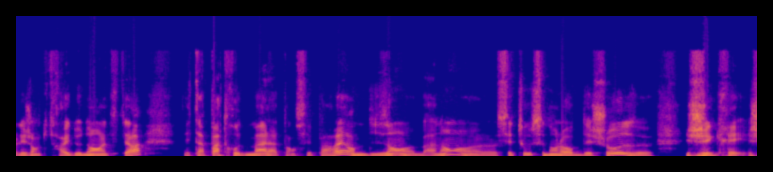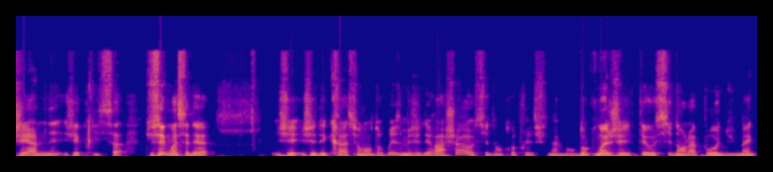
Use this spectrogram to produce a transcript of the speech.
les, gens qui travaillent dedans, etc. Et tu n'as pas trop de mal à t'en séparer en te disant, bah non, c'est tout, c'est dans l'ordre des choses. J'ai créé, j'ai amené, j'ai pris ça. Tu sais, moi, c'est des j'ai des créations d'entreprises, mais j'ai des rachats aussi d'entreprises finalement. Donc moi, j'ai été aussi dans la peau du mec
